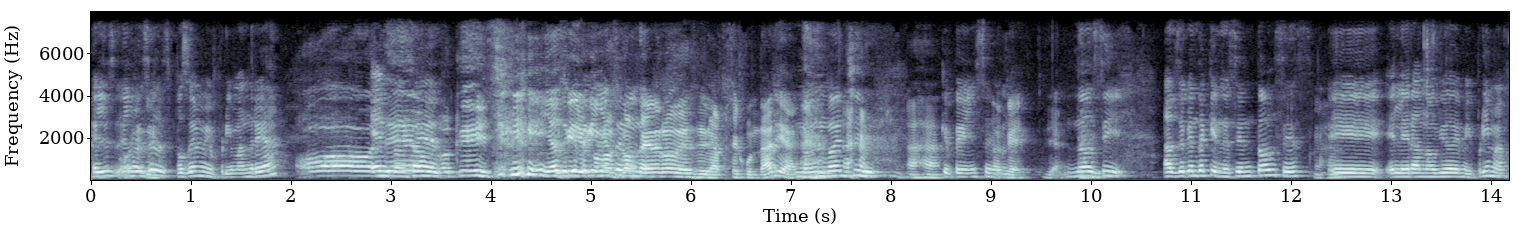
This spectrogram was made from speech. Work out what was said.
Él es, él es el esposo de mi prima Andrea. Oh, Entonces- damn, ok. Sí, ya es sé que que yo conozco a. Pedro desde la secundaria. No manches. Ajá. Qué pequeño segundo. Ok, ya. No, sí. Haz de cuenta que en ese entonces eh, él era novio de mi prima.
